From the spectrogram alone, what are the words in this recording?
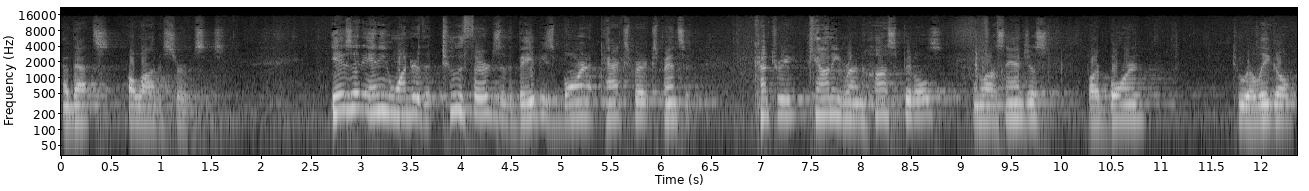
And that's a lot of services. Is it any wonder that two thirds of the babies born at taxpayer expense at country county run hospitals in Los Angeles are born to illegal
